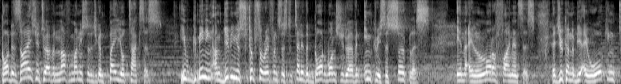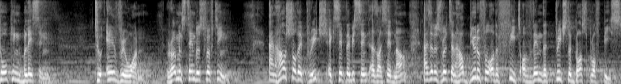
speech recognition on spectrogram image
God desires you to have enough money so that you can pay your taxes. He, meaning, I'm giving you scriptural references to tell you that God wants you to have an increase, a surplus in a lot of finances, that you can be a walking, talking blessing to everyone. Romans 10, verse 15. And how shall they preach except they be sent, as I said now? As it is written, How beautiful are the feet of them that preach the gospel of peace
